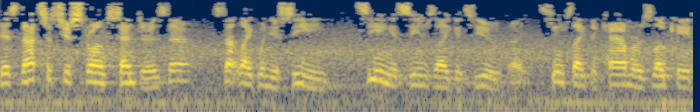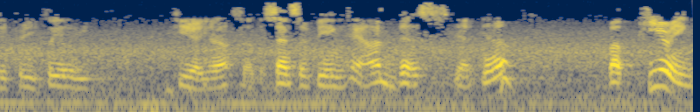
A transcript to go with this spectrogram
there's not such a strong center, is there? It's not like when you're seeing. Seeing, it seems like it's you, right? It seems like the camera is located pretty clearly here, you know. So the sense of being, hey, I'm this, you know. But hearing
